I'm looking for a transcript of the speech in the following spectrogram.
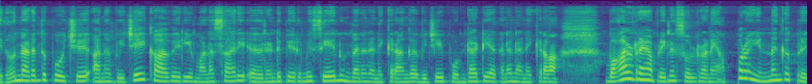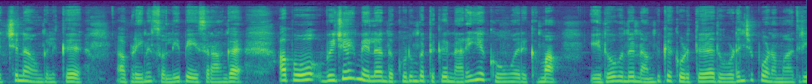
ஏதோ நடந்து போச்சு. ஆனால் விஜய் காவேரி மனசாரி ரெண்டு பேருமே சேரணும் தானே நினைக்கிறாங்க. விஜய் பொண்டாட்டியாக தானே நினைக்கிறான். வாழ்கிறேன் அப்படின்னு சொல்கிறானே அப்புறம் என்னங்க பிரச்சனை அவங்களுக்கு? அப்படின்னு சொல்லி பேசுகிறாங்க அப்போது விஜய் மேலே அந்த குடும்பத்துக்கு நிறைய கோவம் இருக்குமா? ஏதோ வந்து நம்பிக்கை கொடுத்து அது உடஞ்சி போன மாதிரி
